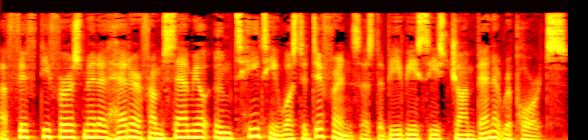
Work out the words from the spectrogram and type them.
A 51st minute header from Samuel Umtiti was the difference as the BBC's John Bennett reports.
